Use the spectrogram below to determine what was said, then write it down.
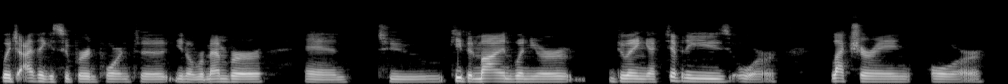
which I think is super important to you know remember and to keep in mind when you're doing activities or lecturing or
